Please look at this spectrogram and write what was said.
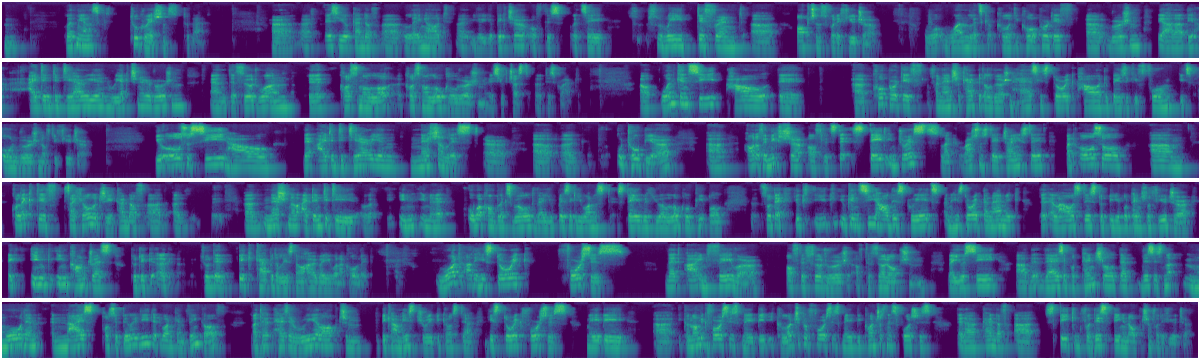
mm. let me ask two questions to that as you're kind of uh, laying out uh, your, your picture of this let's say three different uh, options for the future one, let's call it the cooperative uh, version, the other, the identitarian reactionary version, and the third one, the cosmo, cosmo local version, as you've just uh, described it. Uh, one can see how the uh, cooperative financial capital version has historic power to basically form its own version of the future. You also see how the identitarian nationalist uh, uh, uh, utopia uh, out of a mixture of let's say state interests like Russian state, Chinese state, but also um, collective psychology, kind of national identity in in a over complex world where you basically want to st stay with your local people so that you, you you can see how this creates an historic dynamic that allows this to be a potential future in in contrast to the uh, to the big capitalist or however you want to call it. What are the historic forces that are in favor of the third version of the third option, where you see uh, th there is a potential that this is not more than a nice possibility that one can think of, but that has a real option to become history because there are historic forces, maybe uh, economic forces, maybe ecological forces, maybe consciousness forces that are kind of uh, speaking for this being an option for the future?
